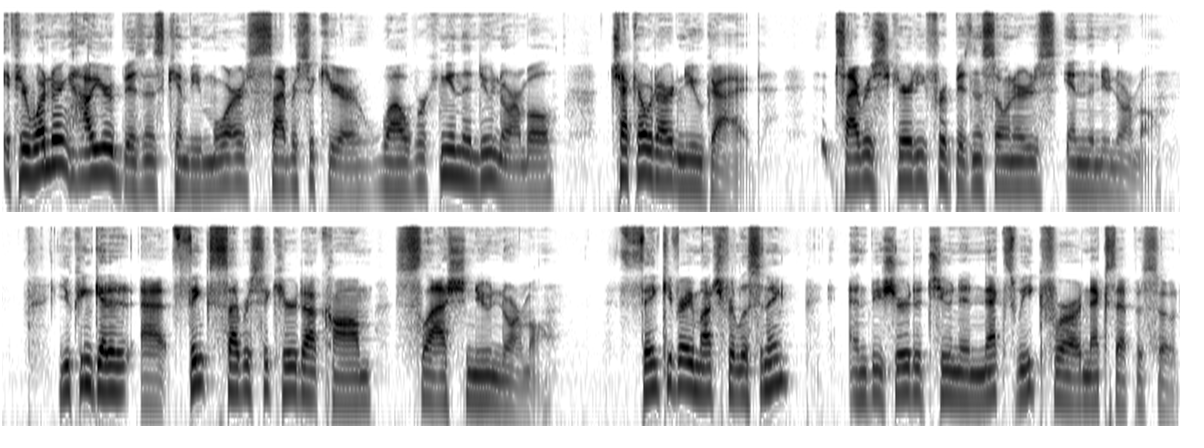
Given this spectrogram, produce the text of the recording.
If you're wondering how your business can be more cyber secure while working in the new normal, check out our new guide, Cybersecurity for Business Owners in the New Normal. You can get it at thinkcybersecure.com slash new normal. Thank you very much for listening, and be sure to tune in next week for our next episode.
